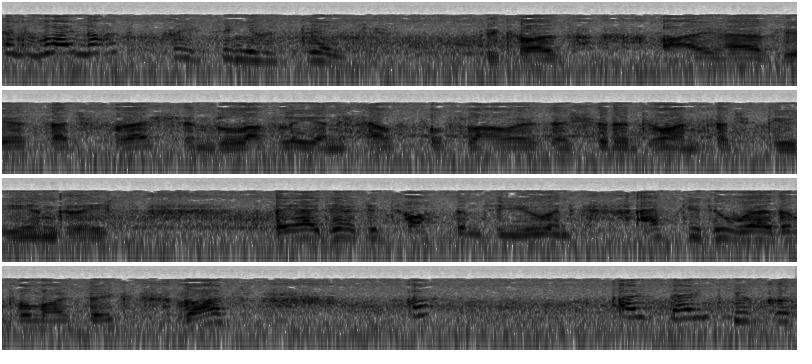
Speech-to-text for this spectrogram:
And why not, pray, Signor Stranger? Because I have here such fresh and lovely and healthful flowers as should adorn such beauty and grace. May I dare to toss them to you and ask you to wear them for my sake? Thus? Uh, I thank you, good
